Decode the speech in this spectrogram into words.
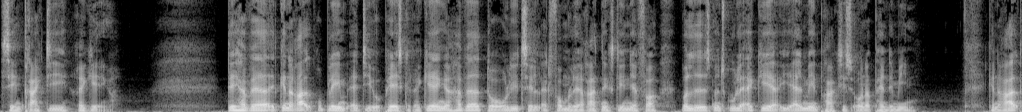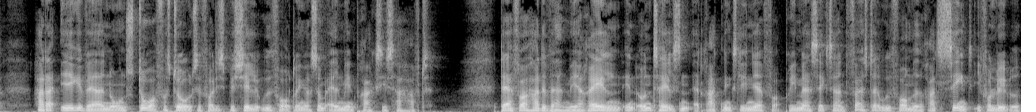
Sendrægtige regeringer. Det har været et generelt problem, at de europæiske regeringer har været dårlige til at formulere retningslinjer for, hvorledes man skulle agere i almen praksis under pandemien. Generelt har der ikke været nogen stor forståelse for de specielle udfordringer, som almen praksis har haft. Derfor har det været mere reglen end undtagelsen, at retningslinjer for primærsektoren først er udformet ret sent i forløbet,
